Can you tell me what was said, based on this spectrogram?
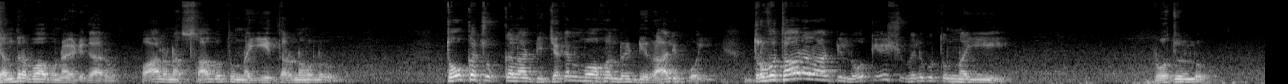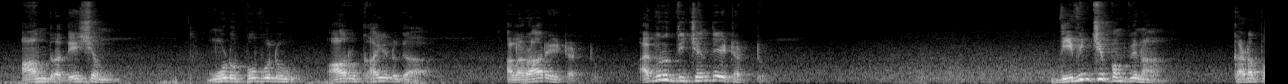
చంద్రబాబు నాయుడు గారు పాలన సాగుతున్న ఈ తరుణంలో తోకచుక్క లాంటి జగన్మోహన్ రెడ్డి రాలిపోయి ధృవతార లాంటి లోకేష్ వెలుగుతున్న ఈ రోజుల్లో ఆంధ్రదేశం మూడు పువ్వులు ఆరు కాయలుగా అలరారేటట్టు. అభివృద్ధి చెందేటట్టు. దీవించి పంపిన కడప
